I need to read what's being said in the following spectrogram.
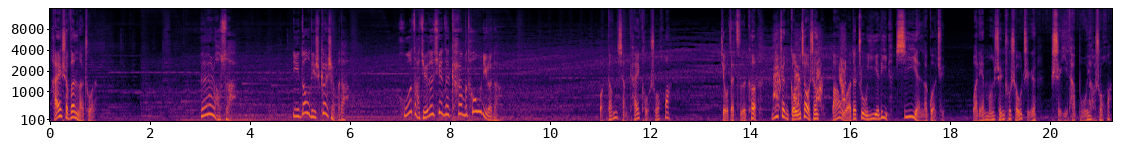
还是问了出来：“哎，老四。”你到底是干什么的？我咋觉得现在看不透你了呢？我刚想开口说话，就在此刻，一阵狗叫声把我的注意力吸引了过去。我连忙伸出手指，示意他不要说话。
